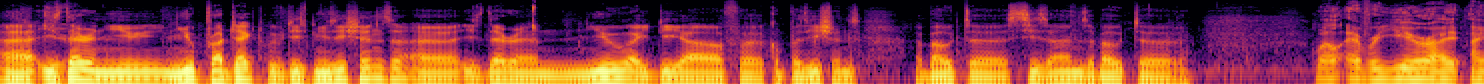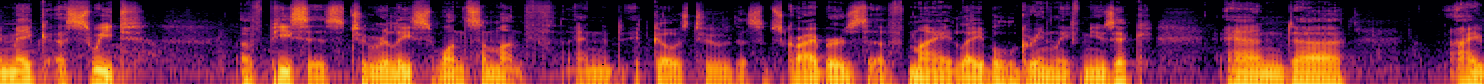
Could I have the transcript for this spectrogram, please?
Uh, is there a new new project with these musicians? Uh, is there a new idea of uh, compositions about uh, seasons? About uh, Well, every year I, I make a suite of pieces to release once a month, and it goes to the subscribers of my label, Greenleaf Music, and uh, I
